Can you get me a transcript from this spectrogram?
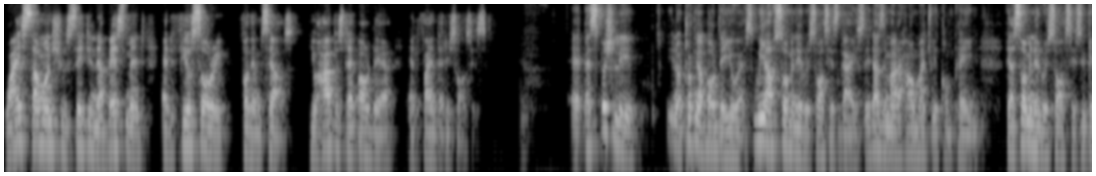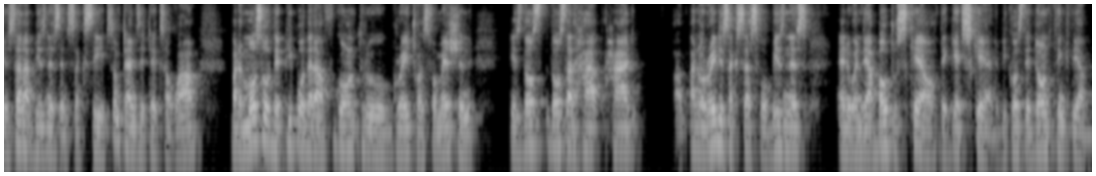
why someone should sit in their basement and feel sorry for themselves. You have to step out there and find the resources. Especially you know, talking about the US, we have so many resources, guys. It doesn't matter how much we complain. There are so many resources. You can start a business and succeed. Sometimes it takes a while, but most of the people that have gone through great transformation is those those that have had um, an already successful business, and when they're about to scale, they get scared because they don't think they are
